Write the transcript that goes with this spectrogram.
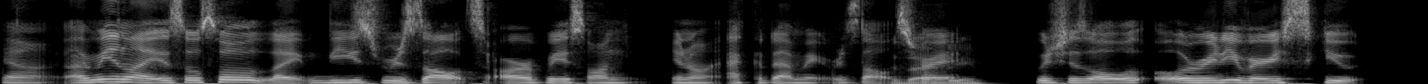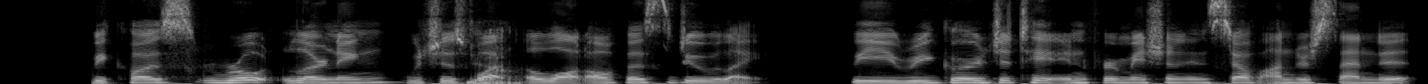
Yeah, I mean, like it's also like these results are based on you know academic results, right? Which is all already very skewed because rote learning, which is what Yeah. a lot of us do, like we regurgitate information instead of understand it.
